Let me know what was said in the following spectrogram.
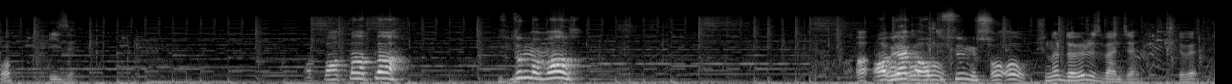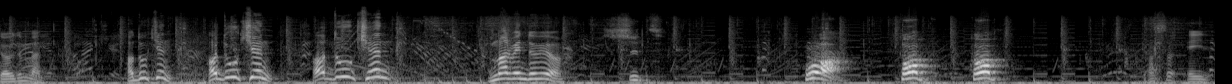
Hop easy. Atla atla atla. Tuttun mu mal? Aa, Abi bir o, dakika o, altı o. suymuş. O o şunları döveriz bence. Döve, dövdüm ben. Hadouken! Hadouken! Hadouken! Bunlar beni dövüyor. Shit. Hua. Top. Top. Nasıl eğil? Ha.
